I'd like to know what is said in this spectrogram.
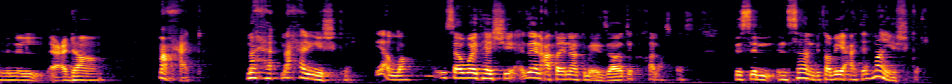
من الإعدام؟ ما حد. ما حد ما حد يشكر. يلا سويت هالشيء. زين عطيناك بإزاتك وخلاص بس. بس الإنسان بطبيعته ما يشكر.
